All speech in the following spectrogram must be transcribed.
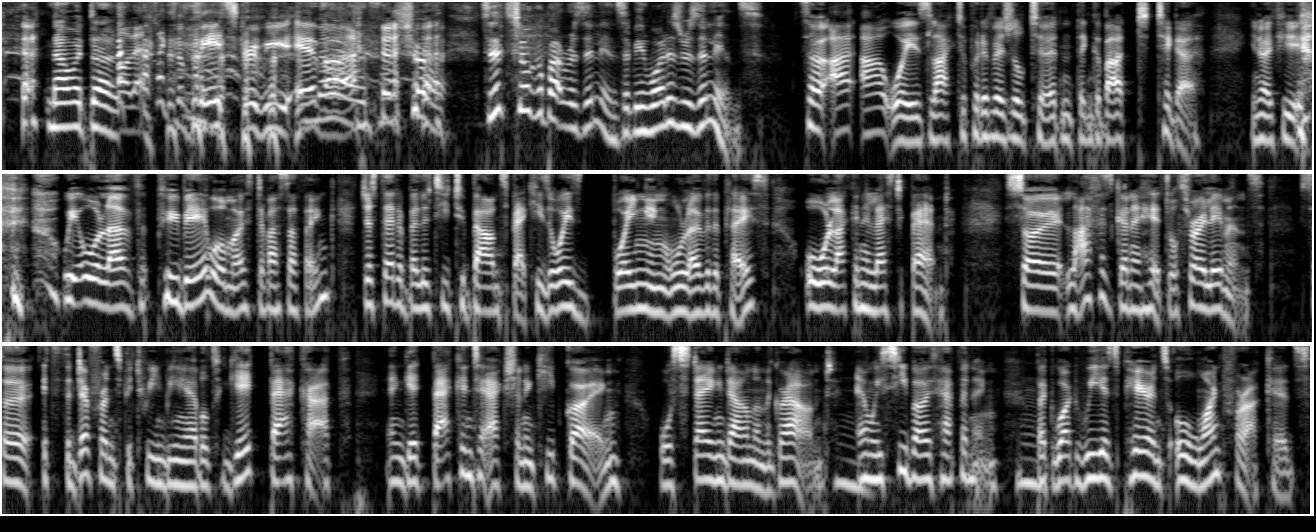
now it does. Oh, that's like the best review ever. no, for sure. So let's talk about resilience. I mean, what is resilience? So I, I, always like to put a visual to it and think about Tigger. You know, if you, we all love Pooh Bear, well, most of us, I think, just that ability to bounce back. He's always boinging all over the place, or like an elastic band. So life is going to hit or throw lemons. So it's the difference between being able to get back up and get back into action and keep going, or staying down on the ground. Mm. And we see both happening. Mm. But what we as parents all want for our kids,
